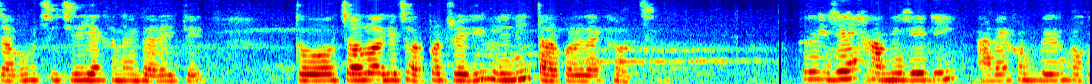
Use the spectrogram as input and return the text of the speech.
যাব হচ্ছে চিড়িয়াখানায় বেড়াইতে। তো চলো আগে ঝটপট রেডি হয়ে নিই তারপরে দেখা হচ্ছে। তো এই যে আমি রেডি আর এখন বের হব।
